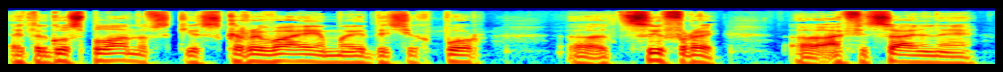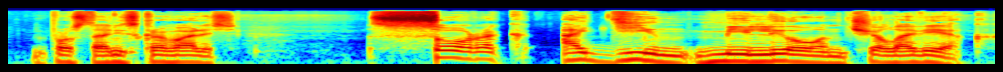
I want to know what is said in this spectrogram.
это госплановские, скрываемые до сих пор а, цифры а, официальные, просто они скрывались. 41 миллион человек – Э,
